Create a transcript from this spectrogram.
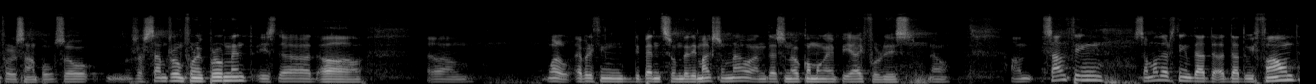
for example. So there's some room for improvement is that uh, um, well, everything depends on the demuxer now, and there's no common API for this now. Um, something, some other thing that, that we found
